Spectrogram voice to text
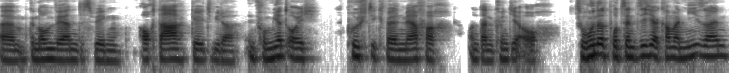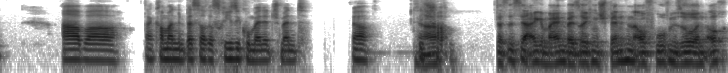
ähm, genommen werden. Deswegen auch da gilt wieder, informiert euch, prüft die Quellen mehrfach und dann könnt ihr auch zu 100% sicher kann man nie sein, aber dann kann man ein besseres Risikomanagement ja, sich ja, schaffen. Das ist ja allgemein bei solchen Spendenaufrufen so und auch,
